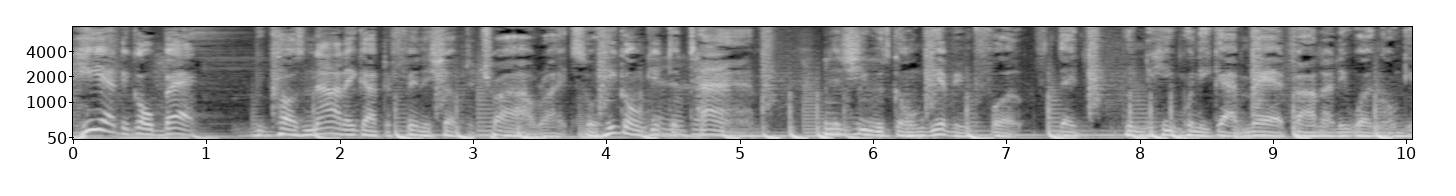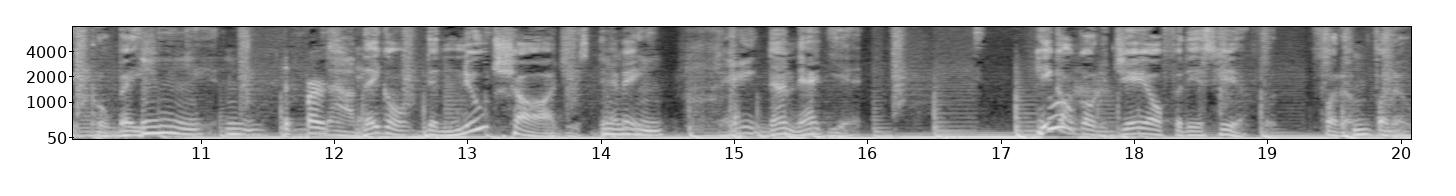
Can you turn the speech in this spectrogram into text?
he had to go back because now they got to finish up the trial, right? So he gonna get the time that she mm-hmm. was gonna give him for that when he when he got mad, found out he wasn't gonna get probation mm-hmm. again. Mm-hmm. The first Now they gonna the new charges that ain't they ain't done that yet. He gonna go to jail for this here for, for the for the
